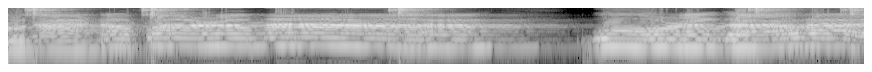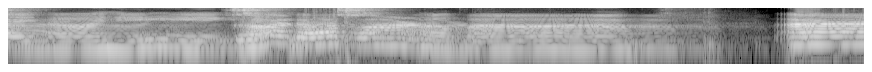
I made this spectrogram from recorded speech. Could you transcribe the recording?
નાનપણમાં ગુણ ગાવાય નહીં ગડપણમાં આ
